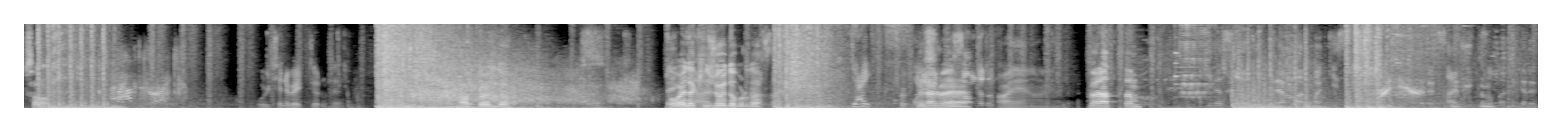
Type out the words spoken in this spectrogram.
Sana. Ultini bekliyorum seni. Arka öldü. Sovayla Bekle Killjoy abi, da burada. biraz daha- Yikes. Helal be. Aynen aynen. Kör attım. Yine solda bir trap var bak kesin. Dikkat et, sahip soluna dikkat et.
